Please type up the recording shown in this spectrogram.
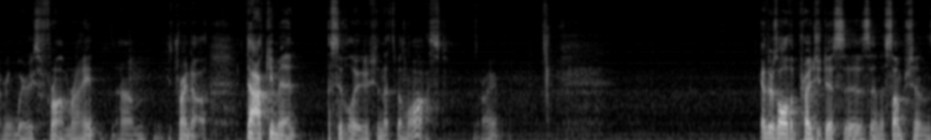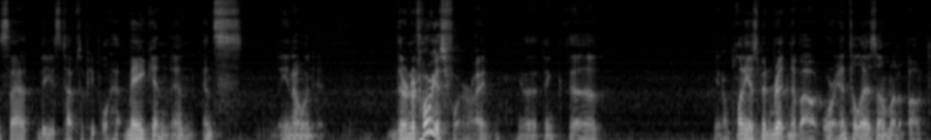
I mean, where he's from, right? Um, he's trying to document a civilization that's been lost, right? And there's all the prejudices and assumptions that these types of people make, and and and you know, they're notorious for, right? I think the you know, plenty has been written about Orientalism and about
